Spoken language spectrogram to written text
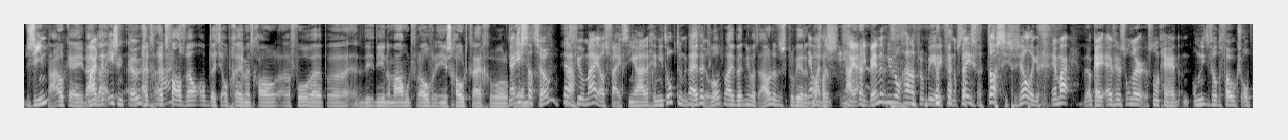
zien. Nou, oké. Maar er is een keuze Het, valt wel op dat je op een gegeven moment gewoon eh, voorwerpen eh, die, die je normaal moet veroveren in je schoot krijgt geworpen. ja, is dat zo? Ja. Dat viel mij als 15-jarige niet op toen ik Nee, dat speelde. klopt. Maar je bent nu wat ouder, dus probeer het Ja, nog maar eens. dat- nou ja, ik ben het nu nog aan het proberen. Ik vind het nog steeds een fantastische Zelda. game. Ja, maar oké, even zonder, zonder om niet te veel te focussen op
